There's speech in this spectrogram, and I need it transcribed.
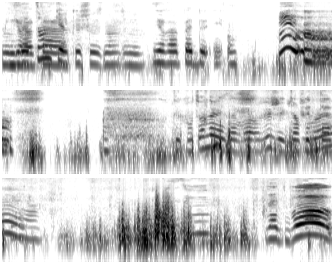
Mais Il y ils aura attendent pas- quelque chose, non, de nous. Il n'y aura pas de i-on. T'es content de les avoir vus, j'ai bien fait de Ouais. taper. hein. Bisous. Vous êtes beaux.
